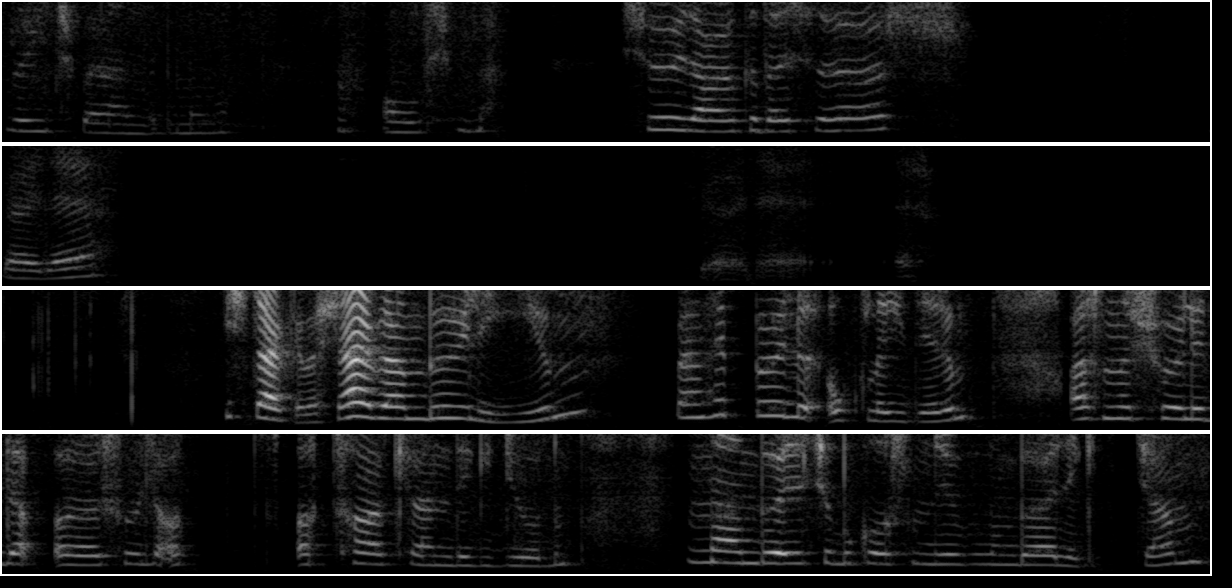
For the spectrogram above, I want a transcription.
Şurayı hiç beğenmedim ama. Heh, oldu şimdi. Şöyle arkadaşlar. Böyle. Şöyle. İşte arkadaşlar ben böyleyim. Ben hep böyle okula giderim. Aslında şöyle de e, şöyle at, atarken de gidiyordum. Ben böyle çabuk olsun diye bugün böyle gideceğim.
